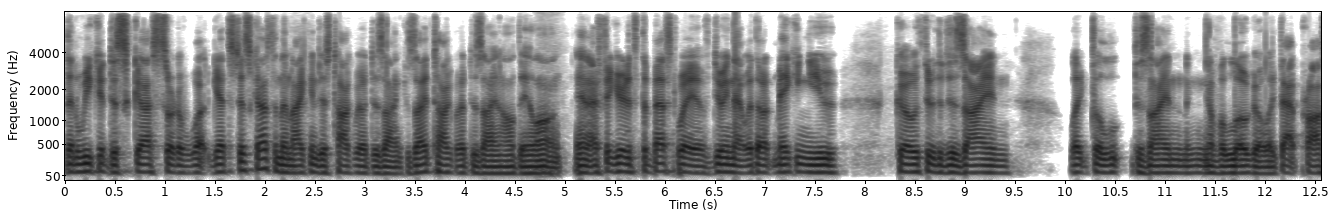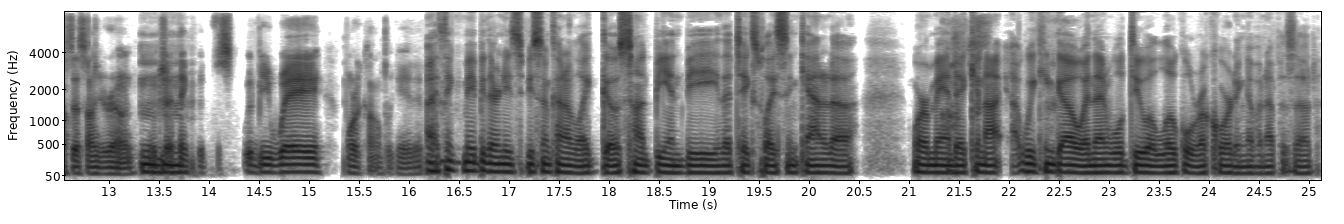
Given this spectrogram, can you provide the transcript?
then we could discuss sort of what gets discussed, and then I can just talk about design because I talk about design all day long, and I figured it's the best way of doing that without making you go through the design, like the designing of a logo, like that process on your own, mm-hmm. which I mm-hmm. think would just, would be way more complicated. I think maybe there needs to be some kind of like ghost hunt B and B that takes place in Canada where Amanda oh, cannot we can go and then we'll do a local recording of an episode.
